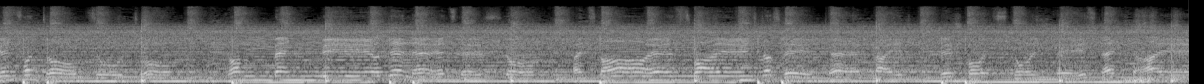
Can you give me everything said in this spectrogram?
Wolken von Turm zu Turm kommen wir der letzte Sturm. Ein starres Weiß, das Winterkleid beschmutzt und besenheit.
